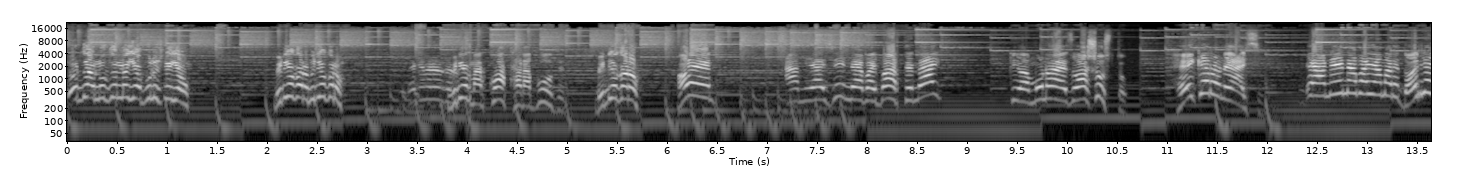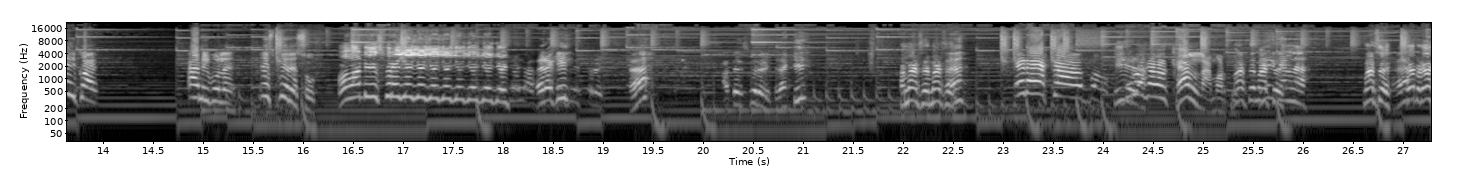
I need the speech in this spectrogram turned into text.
দৌড় দাও লোকজন লইয়াও পুলিশ লইয়াও ভিডিও করো ভিডিও করো। ভিডিও আমার কথাটা বোঝেন। ভিডিও করো। হলেন আমি আইছি না ভাই বাড়তে নাই। কি মনে হয় যে অসুস্থ। সেই কারণে আইছি। এ আনে না ভাই আমারে ধরেই কয়। আমি বলে এক্সপিরিয়েন্স ও মাটি স্প্রে ইয়ে ইয়ে ইয়ে ইয়ে ইয়ে ইয়ে। এটা কি? হাতে স্প্রে এটা কি? মারছে মারছে। এটা একটা পুরোকার খেলনা আমার। মারছে মারছে। মারছে এবারে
